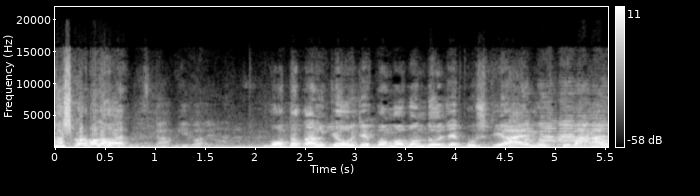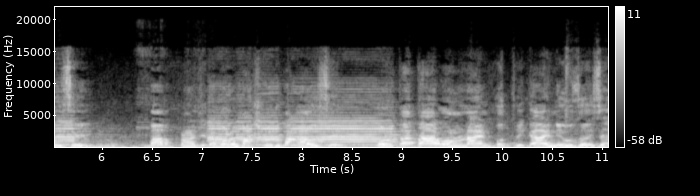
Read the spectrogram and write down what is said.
ভাস্কর বলা হয়। গতকালকেও যে বঙ্গবন্ধু যে কুষ্টিয়ায় মূর্তি ভাঙা হয়েছে বা আপনারা যেটা বলেন ভাস্কর্য ভাঙা হয়েছে কলকাতার অনলাইন পত্রিকায় নিউজ হয়েছে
